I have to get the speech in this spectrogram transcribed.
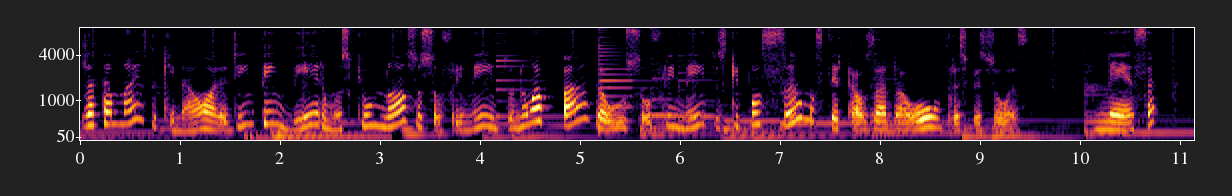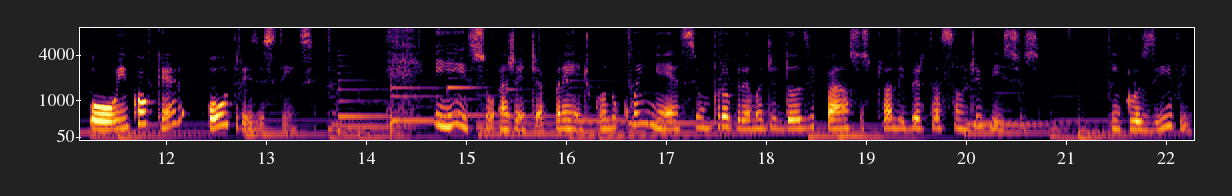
já está mais do que na hora de entendermos que o nosso sofrimento não apaga os sofrimentos que possamos ter causado a outras pessoas, nessa ou em qualquer outra existência. E isso a gente aprende quando conhece um programa de 12 passos para a libertação de vícios, inclusive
